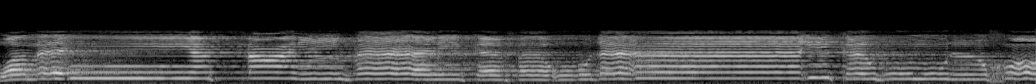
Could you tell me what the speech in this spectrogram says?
وَمَن يَفْعَلْ ذَٰلِكَ فَأُولَٰئِكَ هُمُ الْخَاسِرُونَ.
